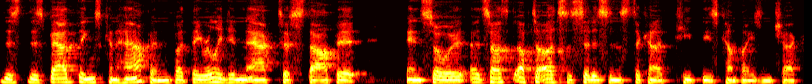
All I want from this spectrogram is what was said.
this this bad things can happen but they really didn't act to stop it. And so it's up to us as citizens to kind of keep these companies in check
